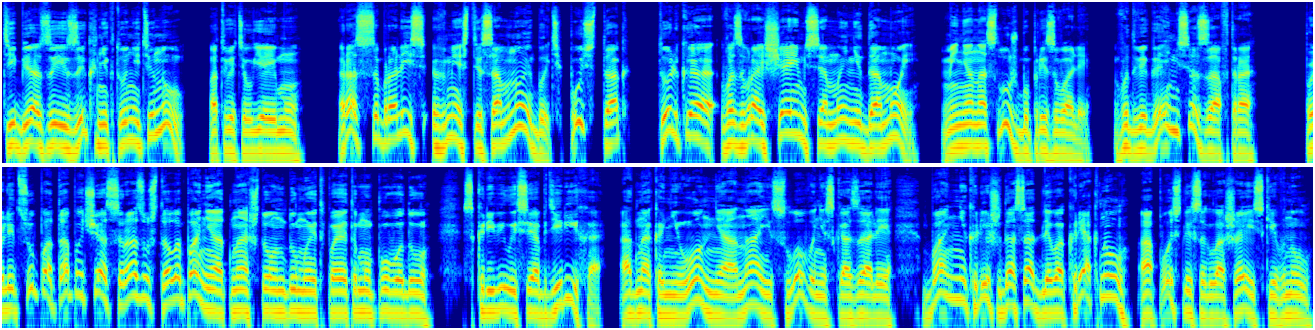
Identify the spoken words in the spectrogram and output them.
«Тебя за язык никто не тянул», — ответил я ему. «Раз собрались вместе со мной быть, пусть так. Только возвращаемся мы не домой. Меня на службу призвали. Выдвигаемся завтра. По лицу Потапыча сразу стало понятно, что он думает по этому поводу. Скривилась и обдериха, однако ни он, ни она и слова не сказали. Банник лишь досадливо крякнул, а после, соглашаясь, кивнул.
